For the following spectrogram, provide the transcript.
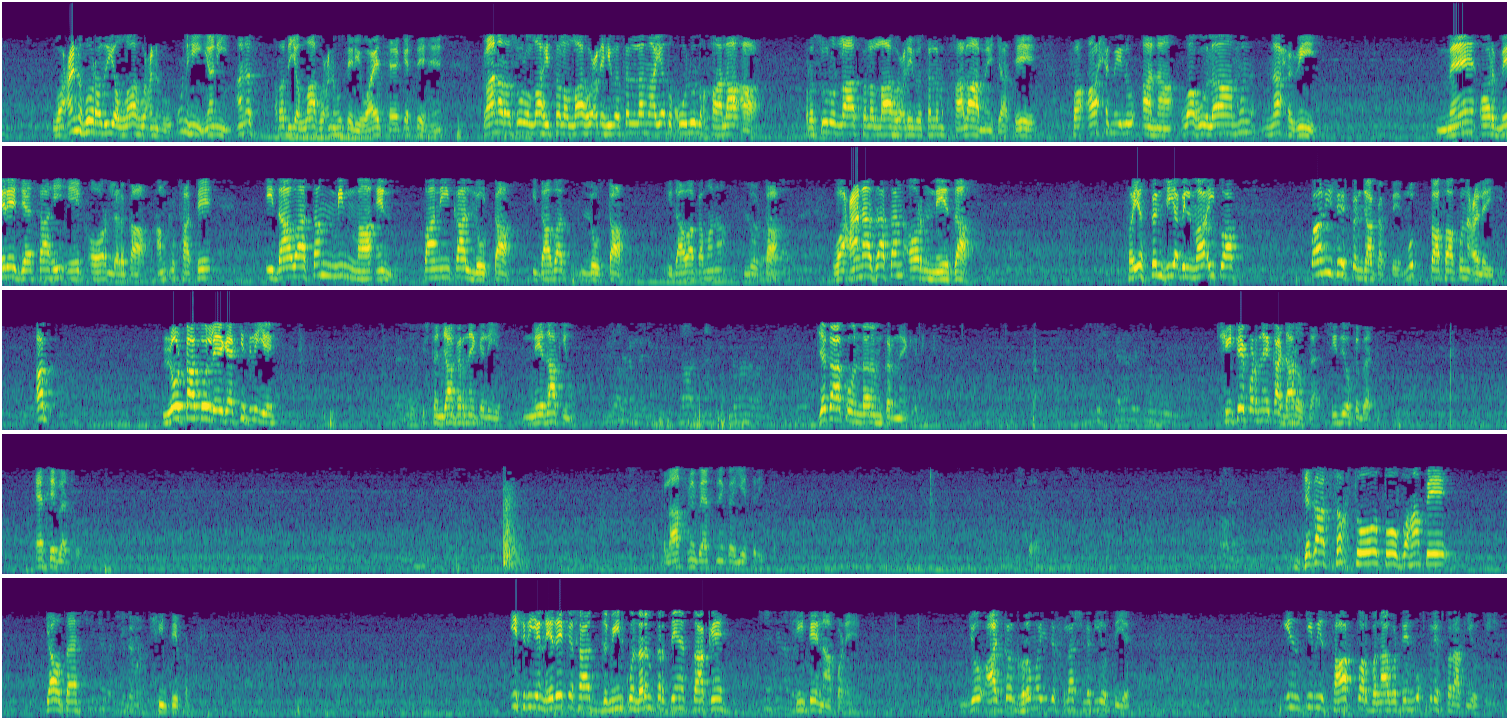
وعنه رضی اللہ عنہ انہی یعنی انس رضی اللہ عنہ سے روایت ہے کہتے ہیں کانا رسول اللہ صلی اللہ علیہ وسلم يدخل الخلاء. رسول اللہ صلی اللہ علیہ وسلم خلا میں جاتے فاحمل انا وغلام نحوی میں اور میرے جیسا ہی ایک اور لڑکا ہم اٹھاتے اداوا تم مائن پانی کا لوٹا اداوا لوٹا اداوا کا مانا لوٹا وہ آنا ذاتن اور نیزا فیستن جی اب تو آپ پانی سے استنجا کرتے، متفقن علیہ۔ اب لوٹا تو لے گئے، کس لیے؟ استنجا کرنے کے لیے نیزا کیوں؟ جگہ کو نرم کرنے کے لیے۔ چھینٹے پڑنے کا ڈر ہوتا ہے، سیدھے ہو کے بیٹھو۔ ایسے بیٹھو۔ کلاس میں بیٹھنے کا یہ طریقہ اس طرح جگہ سخت ہو تو وہاں پہ کیا ہوتا ہے؟ چھینٹے پڑتے ہیں۔ اس لیے نیرے کے ساتھ زمین کو نرم کرتے ہیں تاکہ چھینٹے نہ پڑیں جو آج کل گھروں میں جو فلش لگی ہوتی ہے، ان کی بھی ساخت اور بناوٹیں مختلف طرح کی ہوتی ہیں۔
